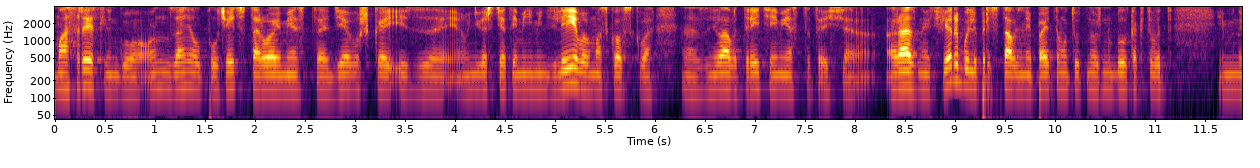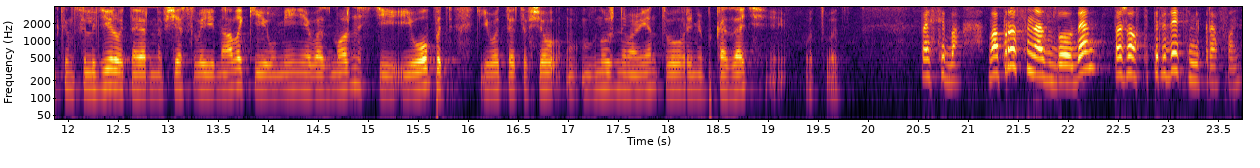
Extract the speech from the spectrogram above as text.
масс-рестлингу. Он занял, получается, второе место. Девушка из э, университета имени Менделеева Московского э, заняла вот третье место. То есть э, разные сферы были представлены, поэтому тут нужно было как-то вот именно консолидировать, наверное, все свои навыки, умения, возможности и опыт, и вот это все в нужный момент вовремя показать. И вот, вот. Спасибо. Вопрос у нас был, да? Пожалуйста, передайте микрофон.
